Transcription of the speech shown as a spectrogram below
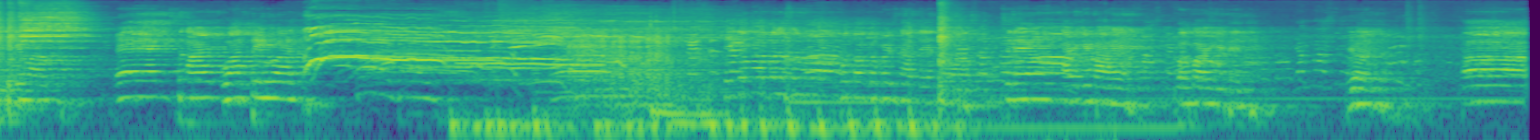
Thank you, ma'am. And sa ARC 131. Sila yung argue namin. Papa-argue din. Yun. Ah,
